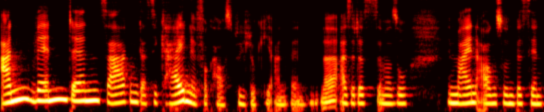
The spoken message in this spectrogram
anwenden, sagen, dass sie keine Verkaufspsychologie anwenden. Ne? Also das ist immer so in meinen Augen so ein bisschen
